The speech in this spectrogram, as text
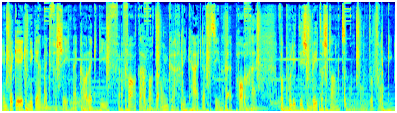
In Begegnungen mit verschiedenen Kollektiven erfahrt er von der Ungerechtigkeit von seiner Epoche, von politischem Widerstand und Unterdrückung.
